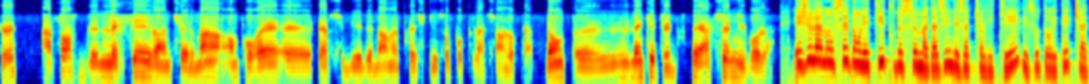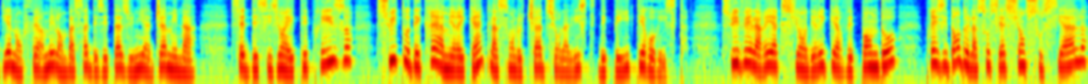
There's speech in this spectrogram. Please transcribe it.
que à force de laisser éventuellement, on pourrait euh, faire subir d'énormes préjudices aux populations locales. Donc, euh, l'inquiétude, c'est à ce niveau-là. Et je l'annonçais dans les titres de ce magazine des actualités, les autorités tchadiennes ont fermé l'ambassade des États-Unis à Djamena. Cette décision a été prise suite au décret américain classant le Tchad sur la liste des pays terroristes. Suivez la réaction d'Éric Hervé Pando, président de l'Association sociale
